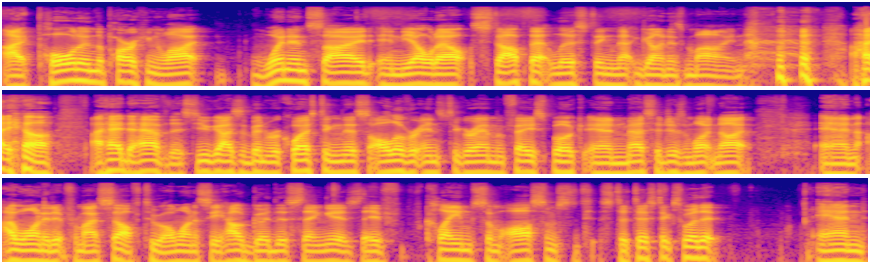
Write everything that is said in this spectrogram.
I pulled in the parking lot, went inside and yelled out, Stop that listing, that gun is mine. I, uh, I had to have this. You guys have been requesting this all over Instagram and Facebook and messages and whatnot and I wanted it for myself too. I want to see how good this thing is. They've claimed some awesome st statistics with it, and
